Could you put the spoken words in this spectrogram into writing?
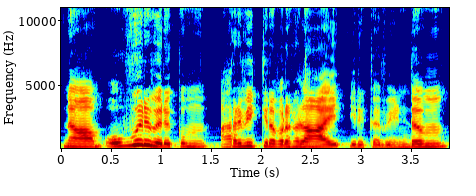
நாம் ஒவ்வொருவருக்கும் அறிவிக்கிறவர்களாய் இருக்க வேண்டும்.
